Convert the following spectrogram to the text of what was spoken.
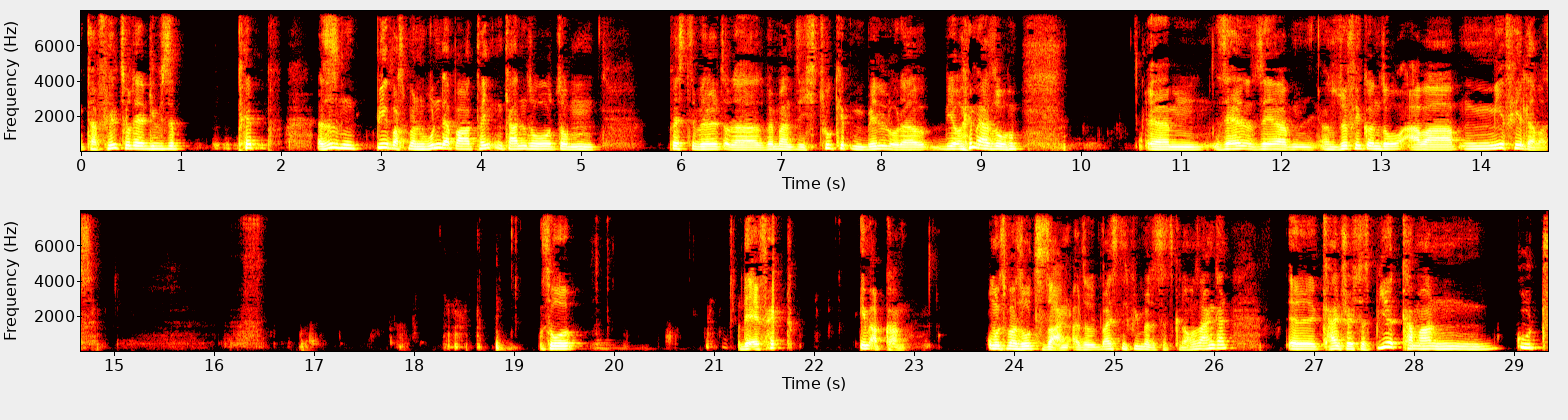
da fehlt so der gewisse Pep. Es ist ein Bier, was man wunderbar trinken kann, so zum Festival oder wenn man sich zukippen will oder wie auch immer so. Ähm, sehr, sehr süffig und so, aber mir fehlt da was. So, der Effekt im Abgang. Um es mal so zu sagen. Also, ich weiß nicht, wie man das jetzt genau sagen kann. Äh, kein schlechtes Bier, kann man gut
